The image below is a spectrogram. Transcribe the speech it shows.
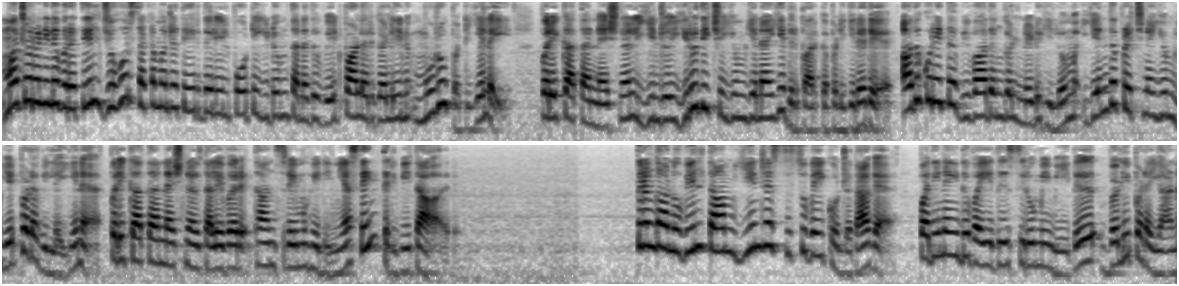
மற்றொரு நிலவரத்தில் ஜோஹர் சட்டமன்ற தேர்தலில் போட்டியிடும் தனது வேட்பாளர்களின் முழு பட்டியலை பரிகாத்தா நேஷனல் இன்று இறுதி செய்யும் என எதிர்பார்க்கப்படுகிறது. அது குறித்த விவாதங்கள் நெடுகிலும் எந்த பிரச்சனையும் ஏற்படவில்லை என பரிகாத்தா நேஷனல் தலைவர் தான்ஸ்ரே முஹிடின் யசின் தெரிவித்தார். திரங்கானுவில் தாம் ஈன்ற சிசுவை கொன்றதாக பதினைந்து வயது சிறுமி மீது வெளிப்படையான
